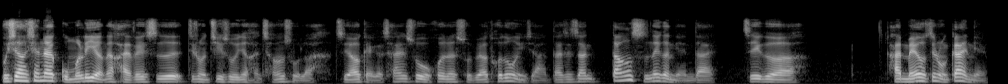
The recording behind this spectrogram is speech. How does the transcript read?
不像现在《古墓丽影》的海飞丝这种技术已经很成熟了，只要给个参数或者鼠标拖动一下。但是在当时那个年代，这个还没有这种概念，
